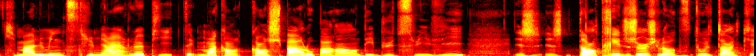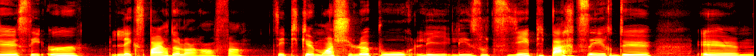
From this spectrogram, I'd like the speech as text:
qui m'a allumé une petite lumière, là, puis moi, quand, quand je parle aux parents en début de suivi, d'entrée de jeu, je leur dis tout le temps que c'est eux l'expert de leur enfant. Puis que moi, je suis là pour les, les outiller, puis partir de euh,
